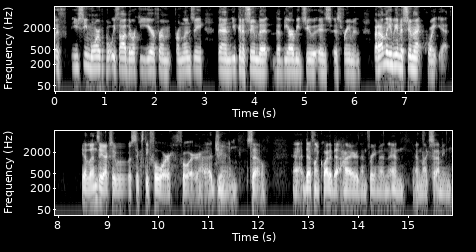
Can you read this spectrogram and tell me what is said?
if you see more of what we saw the rookie year from from Lindsay, then you can assume that that the RB two is is Freeman. But I don't think we can assume that quite yet. Yeah, Lindsay actually was 64 for uh, June, mm-hmm. so uh, definitely quite a bit higher than Freeman, and and like I mean,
